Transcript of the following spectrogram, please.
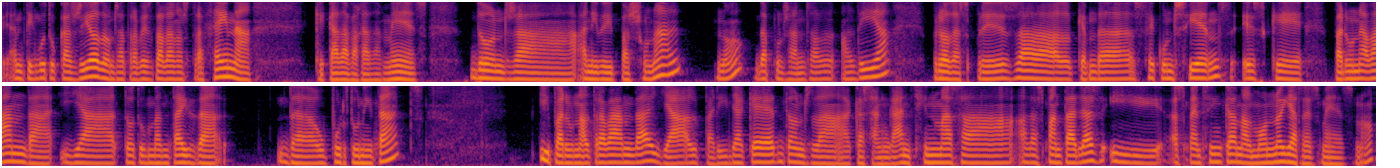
hem tingut ocasió doncs, a través de la nostra feina, que cada vegada més, doncs, a, a nivell personal, no? de posar-nos al, al dia, però després el que hem de ser conscients és que, per una banda, hi ha tot un ventall d'oportunitats i per una altra banda hi ha el perill aquest doncs, de que s'enganxin massa a les pantalles i es pensin que en el món no hi ha res més, no?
